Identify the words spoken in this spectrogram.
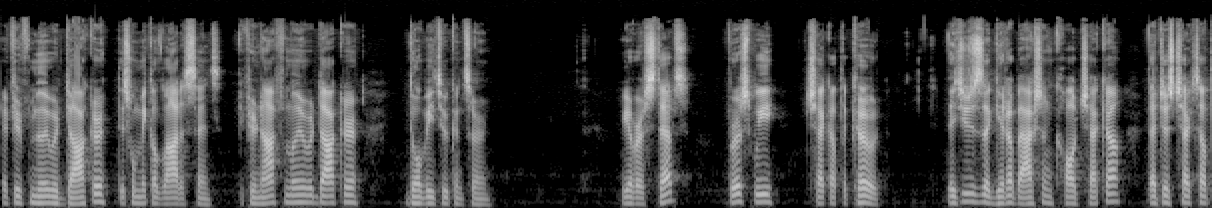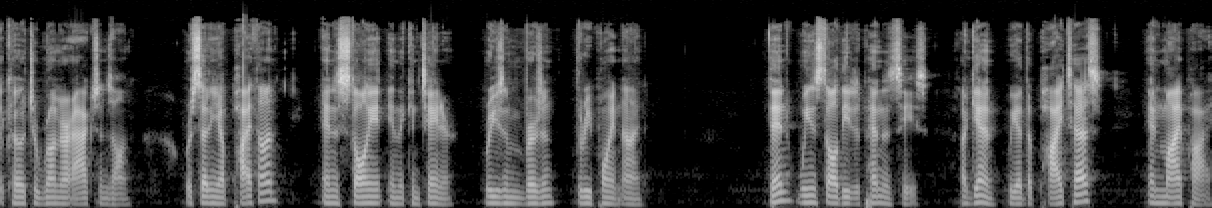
If you're familiar with Docker, this will make a lot of sense. If you're not familiar with Docker, don't be too concerned. We have our steps. First, we check out the code. This uses a GitHub action called checkout that just checks out the code to run our actions on. We're setting up Python and installing it in the container. We're using version 3.9. Then we install the dependencies. Again, we have the PyTest and MyPy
